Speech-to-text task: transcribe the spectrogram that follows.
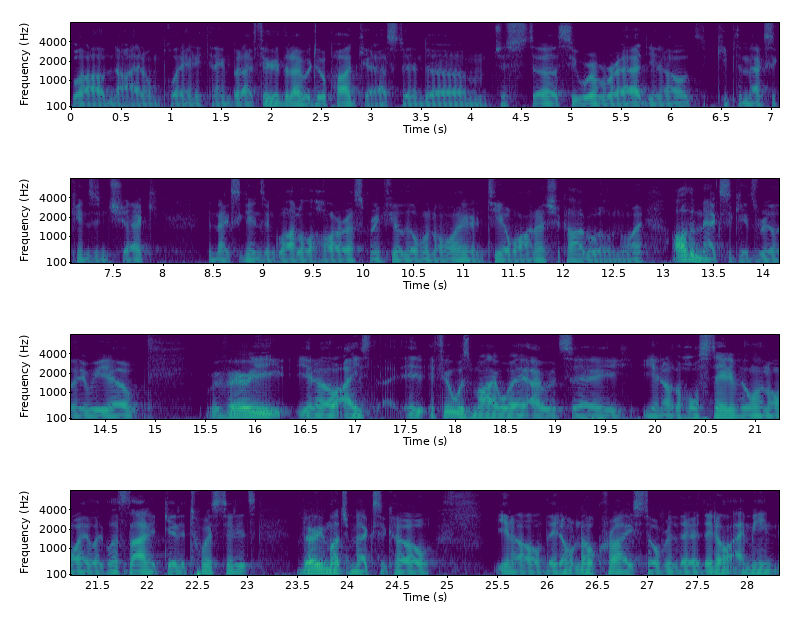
Well, no, I don't play anything, but I figured that I would do a podcast and um, just uh, see where we're at. You know, keep the Mexicans in check. The Mexicans in Guadalajara, Springfield, Illinois, or in Tijuana, Chicago, Illinois. All the Mexicans, really. We uh, we're very, you know, I if it was my way, I would say, you know, the whole state of Illinois. Like, let's not get it twisted. It's very much Mexico. You know, they don't know Christ over there. They don't. I mean,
